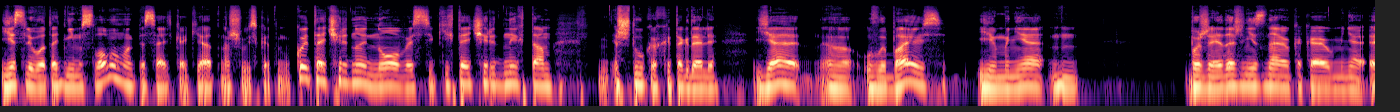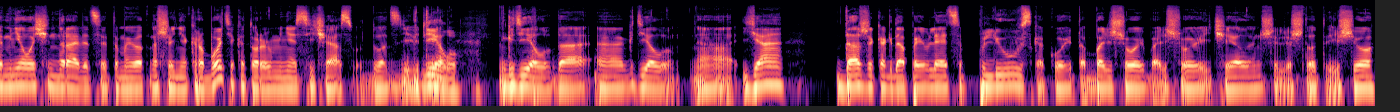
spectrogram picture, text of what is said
если вот одним словом описать, как я отношусь к этому, какой-то очередной новости, каких-то очередных там штуках и так далее, я э, улыбаюсь, и мне... Боже, я даже не знаю, какая у меня... э, Мне очень нравится это мое отношение к работе, которое у меня сейчас, вот 29 К лет. делу. К делу, да, э, к делу. А, Я даже когда появляется плюс какой-то большой-большой челлендж или что-то еще,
